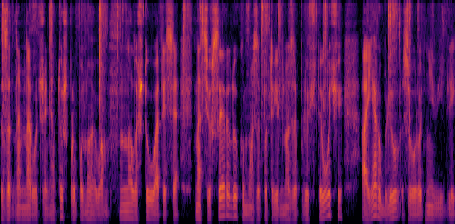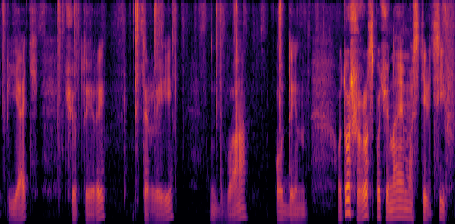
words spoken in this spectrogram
за днем народження. Тож пропоную вам налаштуватися на цю середу, кому потрібно заплющити очі, а я роблю зворотній відлік 5, 4, 3, 2, 1. Отож, розпочинаємо з стільців.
